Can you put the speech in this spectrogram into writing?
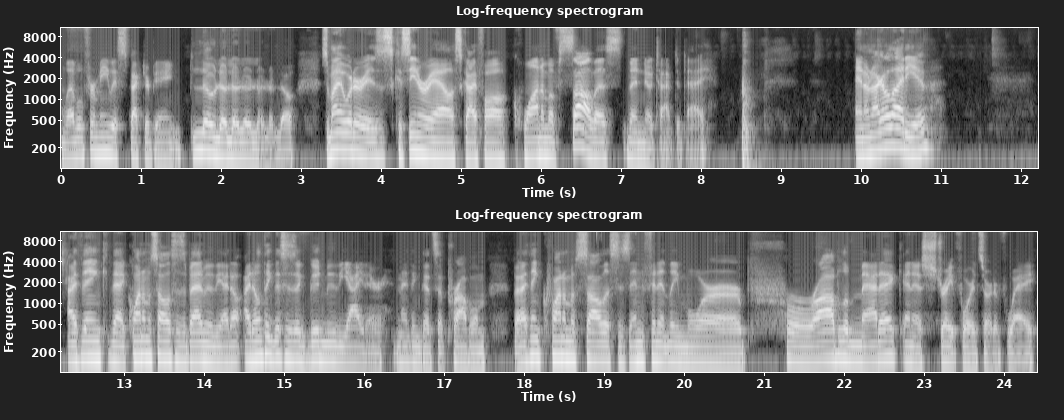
level for me, with Spectre being low, low, low, low, low, low, low. So my order is Casino Royale, Skyfall, Quantum of Solace, then No Time to Die. And I'm not gonna lie to you. I think that Quantum of Solace is a bad movie. I don't I don't think this is a good movie either. And I think that's a problem. But I think Quantum of Solace is infinitely more problematic in a straightforward sort of way.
